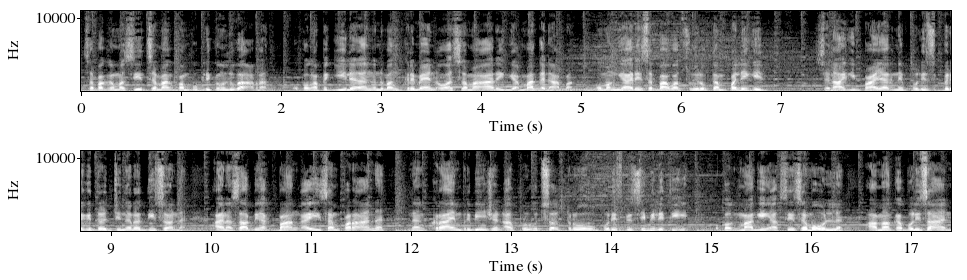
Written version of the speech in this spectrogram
sa pagmamasid sa mga pampublikong lugar upang mapigilan ang anumang krimen o sa maaring maganap o mangyari sa bawat sulok ng paligid. Sa naging payag ni Police Brigadier General Dison, ang nasabing hakbang ay isang paraan ng crime prevention approach through police visibility upang maging accessible ang mga kapulisan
